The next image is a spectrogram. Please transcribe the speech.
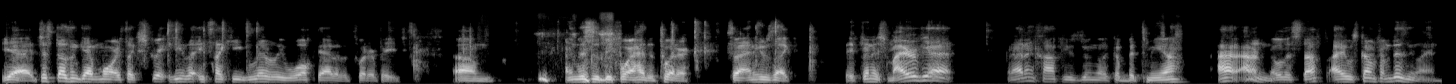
Yeah, it just doesn't get more. It's like straight. He. It's like he literally walked out of the Twitter page. Um, and this is before I had the Twitter. So and he was like, "They finished Myriv yet?" And I didn't cop he was doing like a bitmia. I, I don't know this stuff. I was coming from Disneyland,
